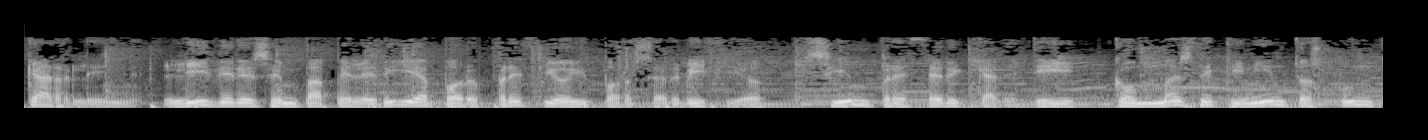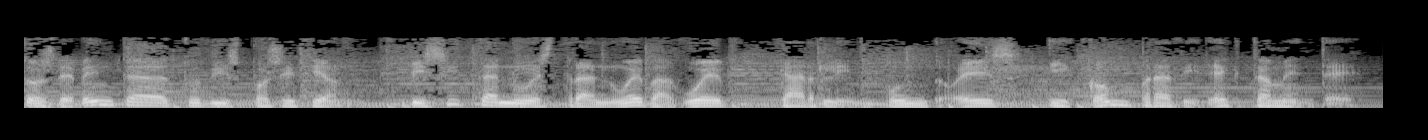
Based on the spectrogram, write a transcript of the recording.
Carlin, líderes en papelería por precio y por servicio, siempre cerca de ti, con más de 500 puntos de venta a tu disposición. Visita nuestra nueva web carlin.es y compra directamente.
